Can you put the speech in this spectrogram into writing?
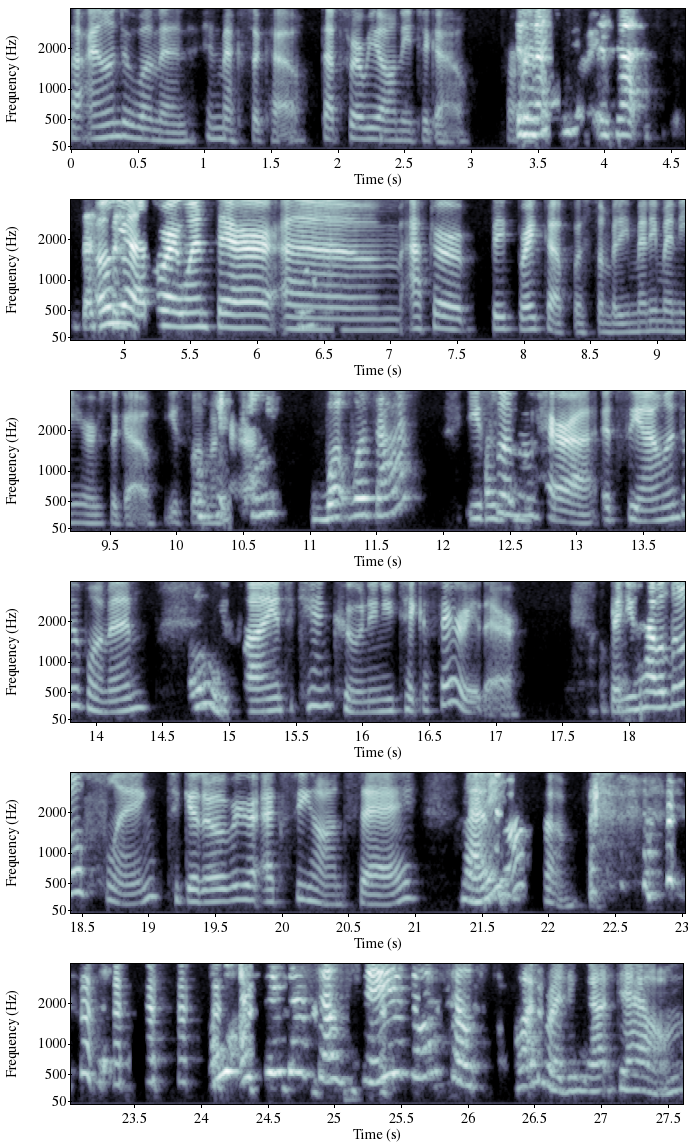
the island of women in Mexico. That's where we all need to go. Is that, is that oh yeah, where I went there um, after a big breakup with somebody many many years ago. Isla okay, Tell me what was that? Isla okay. Mujeres. It's the island of women. Oh. You fly into Cancun and you take a ferry there. Okay. Then you have a little fling to get over your ex fiance. Right. awesome. oh, I think that sounds safe. That sounds. I'm writing that down.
